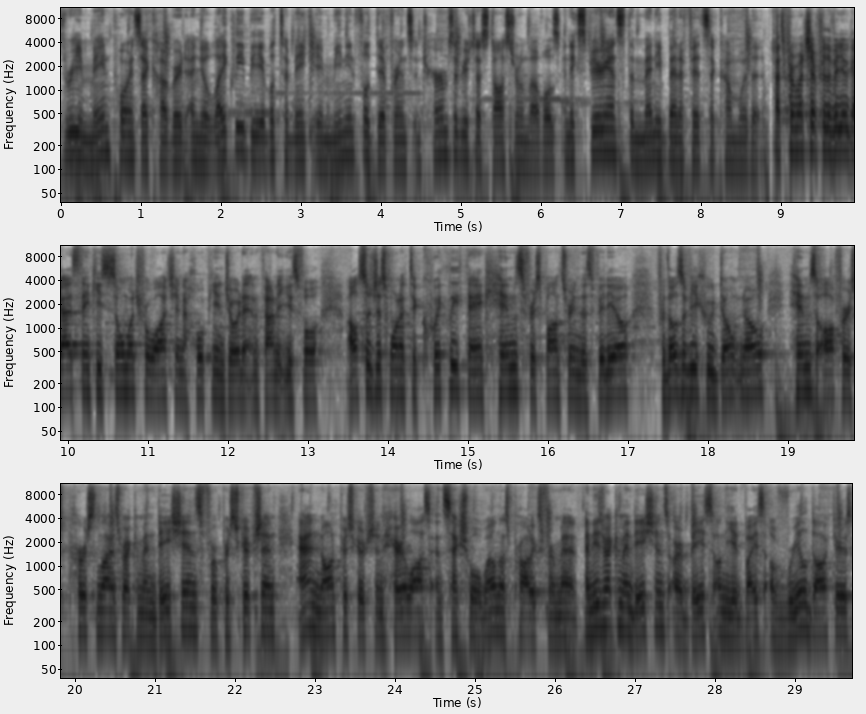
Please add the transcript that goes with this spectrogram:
three main points I covered and you'll likely be able to make a meaningful difference in terms of your testosterone levels and experience the many benefits that come with it. That's pretty much it for the video guys. Thank you so much for watching. I hope you enjoyed it and found it useful. I also just wanted to quickly thank Hims for sponsoring this video. For those of you who don't know, Hims offers personalized recommendations for prescription and non-prescription hair loss and sexual wellness products for men. And these recommendations are based on the advice of real doctors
